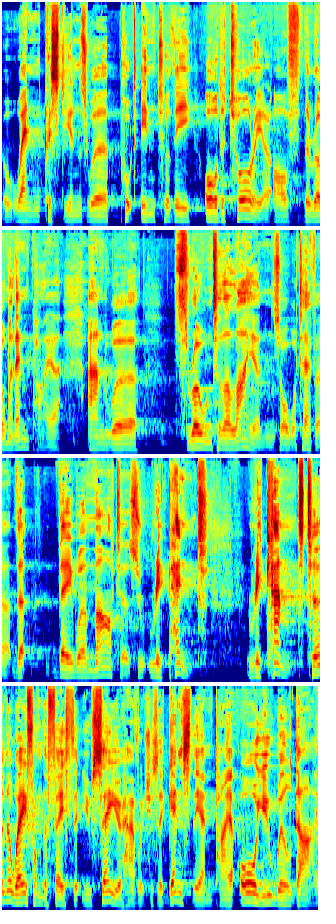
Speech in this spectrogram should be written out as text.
when Christians were put into the auditoria of the Roman Empire and were thrown to the lions or whatever, that they were martyrs. Repent, recant, turn away from the faith that you say you have, which is against the empire, or you will die.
